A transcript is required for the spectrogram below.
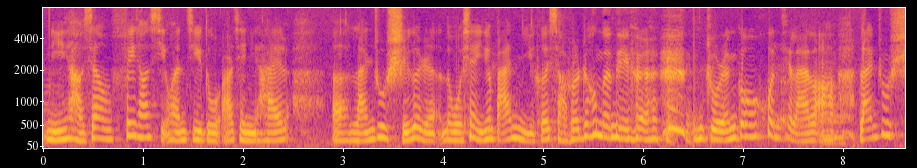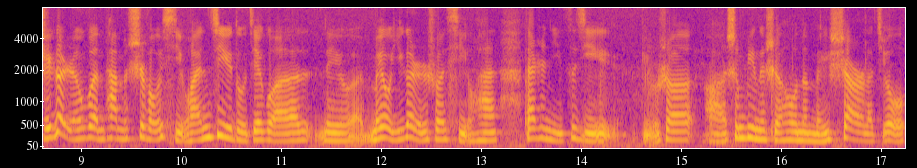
你好像非常喜欢嫉妒，而且你还。呃，拦住十个人，那我现在已经把你和小说中的那个 主人公混起来了啊！拦住十个人，问他们是否喜欢嫉妒，结果那个没有一个人说喜欢。但是你自己，比如说呃生病的时候呢，没事儿了，就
